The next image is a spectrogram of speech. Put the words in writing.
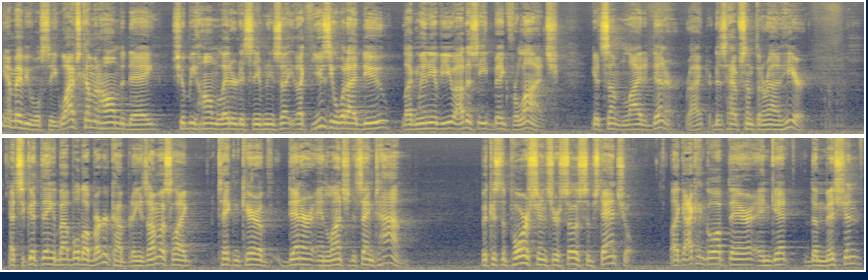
You know, maybe we'll see. Wife's coming home today. She'll be home later this evening. So, like usually, what I do, like many of you, I'll just eat big for lunch, get something light at dinner, right, or just have something around here. That's a good thing about Bulldog Burger Company. It's almost like taking care of dinner and lunch at the same time because the portions are so substantial. Like I can go up there and get the mission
